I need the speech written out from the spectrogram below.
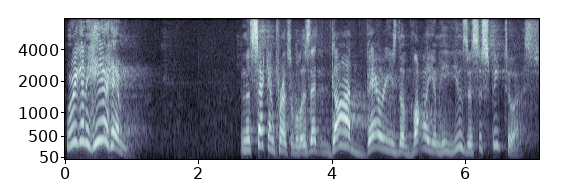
where we're going to hear Him. And the second principle is that God varies the volume he uses to speak to us.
